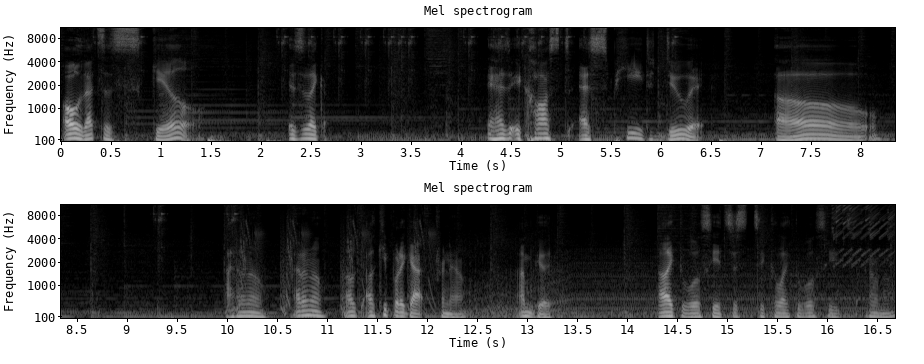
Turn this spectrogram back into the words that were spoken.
Oh, that's a skill. Is it like it has it costs SP to do it. Oh. I don't know. I don't know. I'll I'll keep what I got for now. I'm good. I like the will seeds it's just to collect the will seeds. I don't know.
